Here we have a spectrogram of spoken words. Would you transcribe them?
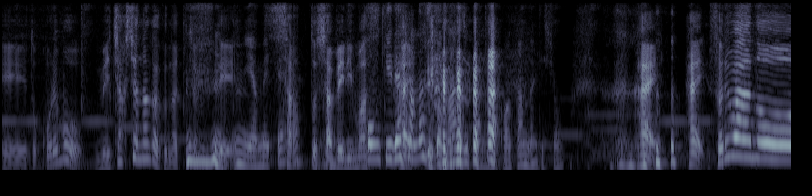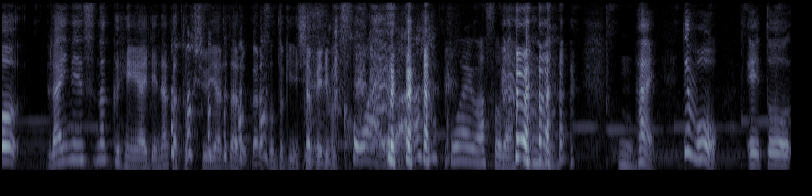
えー、とこれもめちゃくちゃ長くなっちゃうんで さらっと喋ります。本気で話すと何時間か分かんないでしょ、はい、はい、はいそれはあのー来年スナック偏愛でなんか特集やるだろうからその時に喋ります。怖いわ。怖いわそれ、うん。うん。はい、でも、えー、と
